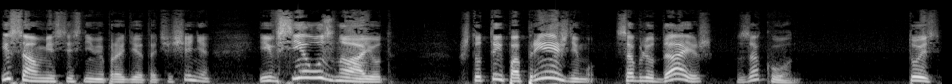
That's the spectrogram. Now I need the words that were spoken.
и сам вместе с ними пройди это очищение, и все узнают, что ты по-прежнему соблюдаешь закон. То есть,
